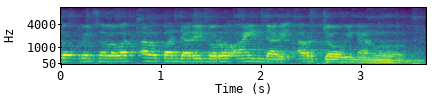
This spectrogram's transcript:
untuk grup salawat Al Banjari Nurul Ain dari Arjo Winangun.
